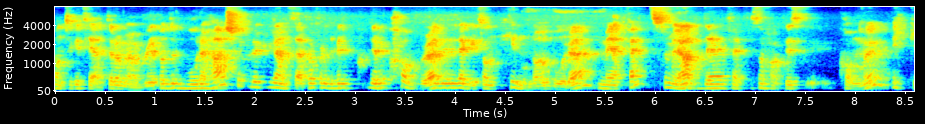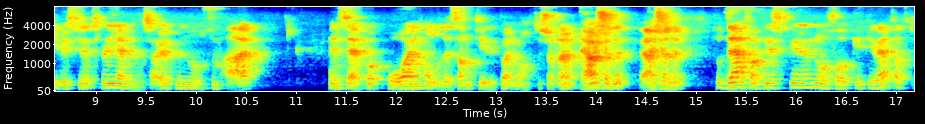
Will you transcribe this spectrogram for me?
antikviteter og møbler. På det bordet her skal vi bruke grønnseppe, for det vil, det vil covre, det vil legge sånn hinne over bordet med fett, som gjør at det fettet som faktisk kommer, ikke vil synes, for det jevner seg ut med noe som er en CP og en olje samtidig på en måte, skjønner du? Ja, skjønner. Ja. Jeg skjønner. Så det er faktisk noe folk ikke vet, at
